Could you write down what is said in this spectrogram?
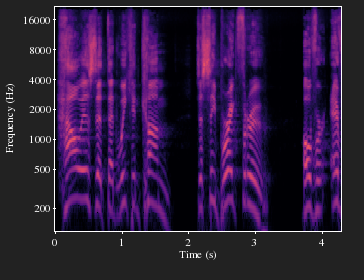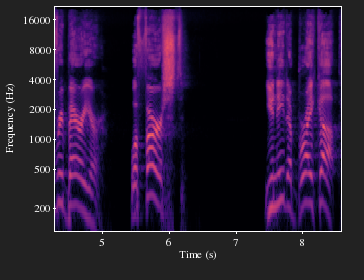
How is it that we can come to see breakthrough over every barrier? Well, first, you need a breakup.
